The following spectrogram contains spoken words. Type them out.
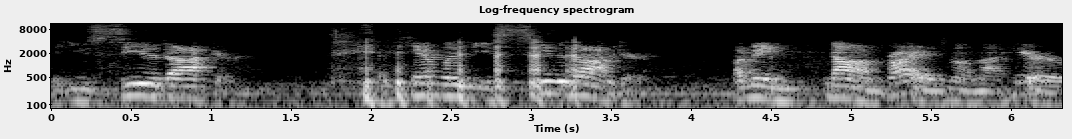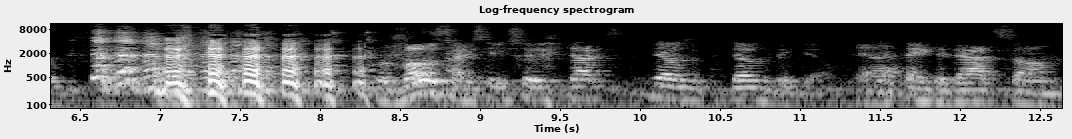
That you see the doctor. I can't believe that you see the doctor I mean, not on Fridays when I'm not here, but most times. So, so that's that was a, that was a big deal, and I Yeah. think that that's um.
